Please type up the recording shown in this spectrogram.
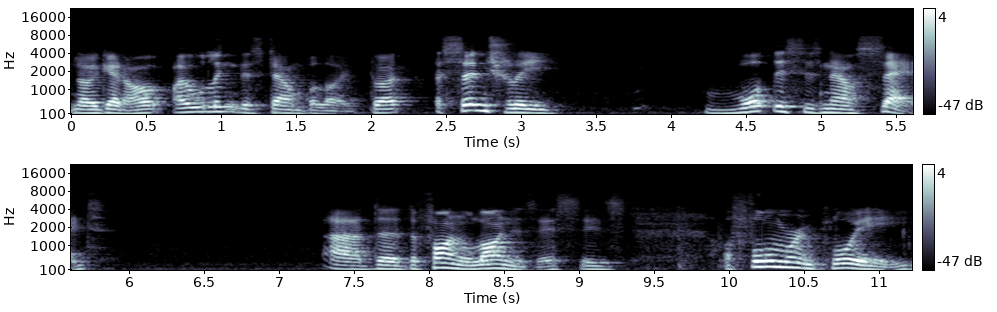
Now, again, I'll, I will link this down below. But essentially, what this is now said, uh, the, the final line is this, is a former employee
